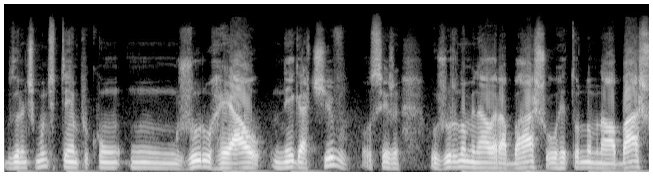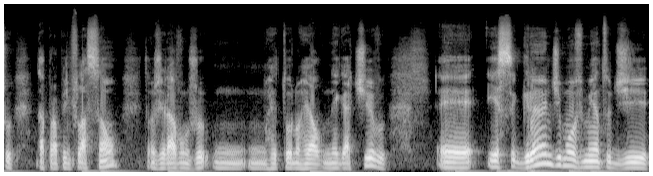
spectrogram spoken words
durante muito tempo com um juro real negativo, ou seja, o juro nominal era baixo, o retorno nominal abaixo da própria inflação, então gerava um, um, um retorno real negativo, é, esse grande movimento de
